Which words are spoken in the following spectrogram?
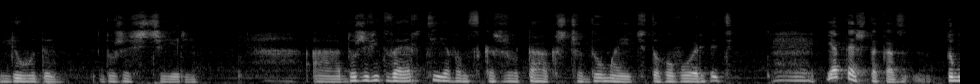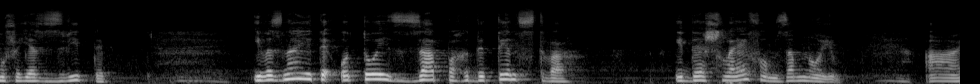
люди, дуже щирі, дуже відверті, я вам скажу так, що думають, то говорять. Я теж така, тому що я звідти. І ви знаєте, отой запах дитинства іде шлейфом за мною. А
